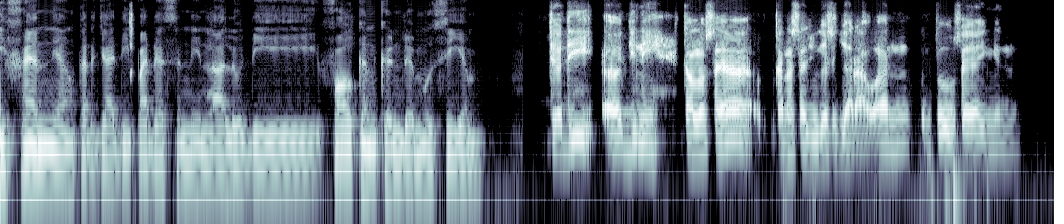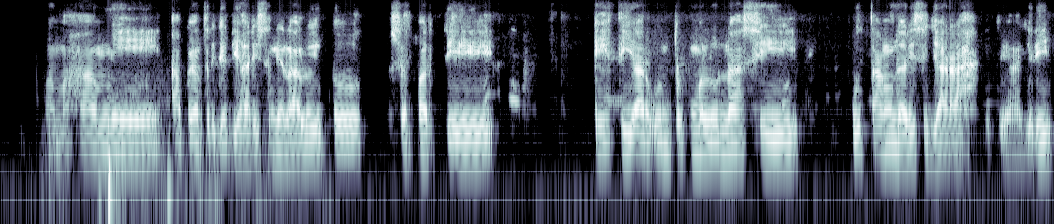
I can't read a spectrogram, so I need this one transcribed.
event yang terjadi pada Senin lalu di Falkenkunde Museum? Jadi uh, gini, kalau saya karena saya juga sejarawan, tentu saya ingin memahami apa yang terjadi hari Senin lalu itu seperti ikhtiar untuk melunasi utang dari sejarah gitu ya. Jadi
